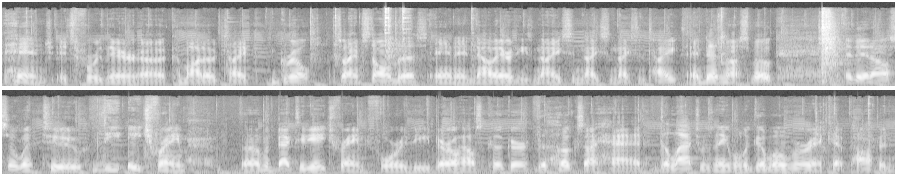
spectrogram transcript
hinge. It's for their uh, Kamado type grill. So I installed this, and it, now everything's nice and nice and nice and tight, and does not smoke. And then I also went to the H-frame uh, went back to the H-frame for the barrel house cooker. The hooks I had, the latch wasn't able to go over and it kept popping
